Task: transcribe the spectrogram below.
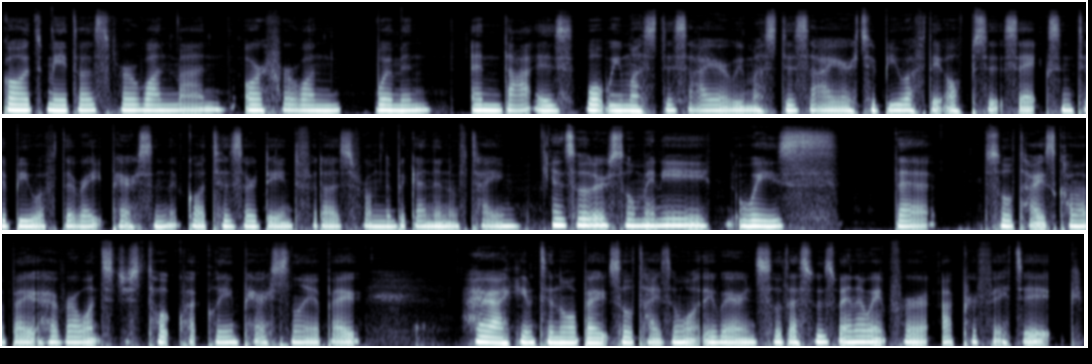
God made us for one man or for one woman and that is what we must desire. We must desire to be with the opposite sex and to be with the right person that God has ordained for us from the beginning of time. And so there's so many ways that soul ties come about. However, I want to just talk quickly and personally about how I came to know about soul ties and what they were. And so this was when I went for a prophetic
